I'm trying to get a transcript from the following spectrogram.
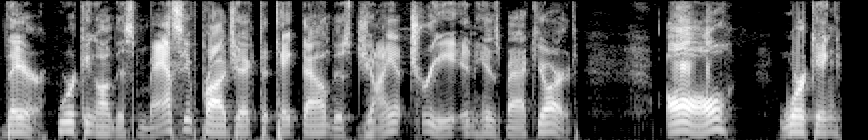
there working on this massive project to take down this giant tree in his backyard. All working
